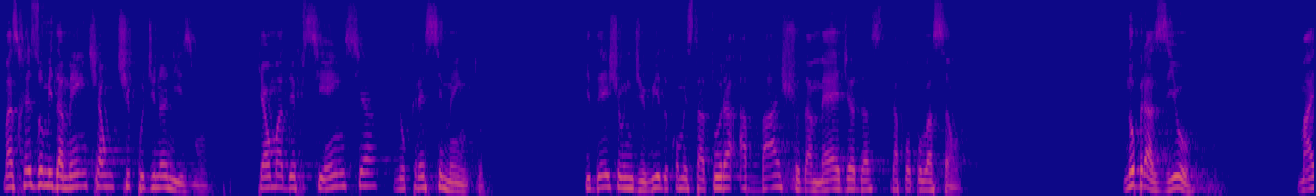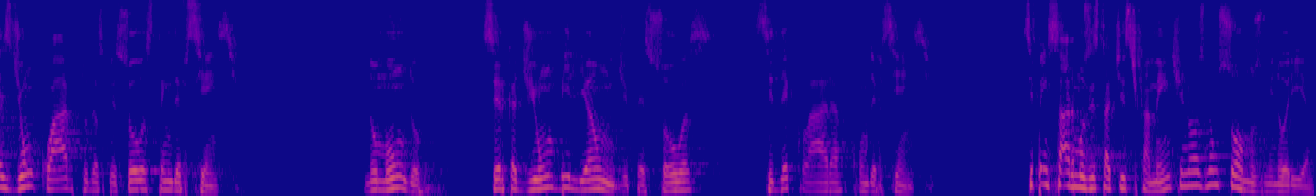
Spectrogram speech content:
mas resumidamente é um tipo de nanismo, que é uma deficiência no crescimento, que deixa o indivíduo com uma estatura abaixo da média das, da população. No Brasil, mais de um quarto das pessoas tem deficiência. No mundo, cerca de um bilhão de pessoas se declara com deficiência. Se pensarmos estatisticamente, nós não somos minoria.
